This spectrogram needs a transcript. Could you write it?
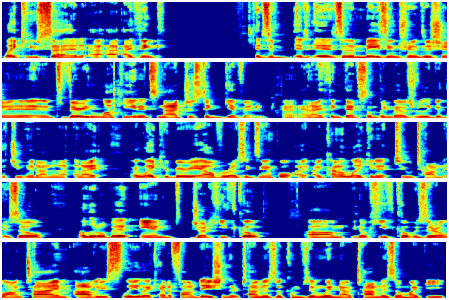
like you said, I, I think it's a it, it's an amazing transition and it's very lucky and it's not just a given. And, I think that's something that was really good that you hit on. And I, and I, I like your Barry Alvarez example. I, I kind of liken it to Tom Izzo a little bit and Judd Heathcote. Um, you know Heathcote was there a long time obviously like had a foundation there. Tom Izzo comes in when now Tom Izzo might be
